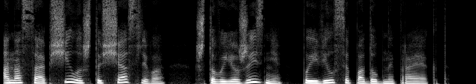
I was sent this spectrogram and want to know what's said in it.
она сообщила, что счастлива, что в ее жизни появился подобный проект.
